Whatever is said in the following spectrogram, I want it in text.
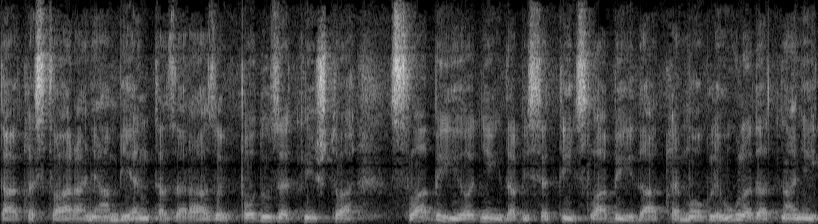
dakle, stvaranja ambijenta za razvoj poduzetništva, slabiji od njih da bi se ti slabiji dakle, mogli ugledati na njih.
